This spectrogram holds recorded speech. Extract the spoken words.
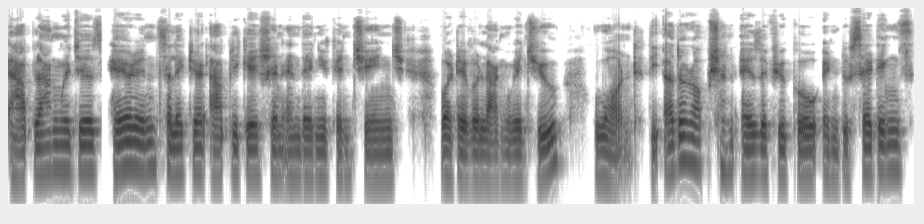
app languages. Herein select your application and then you can change whatever language you want. The other option is if you go into settings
